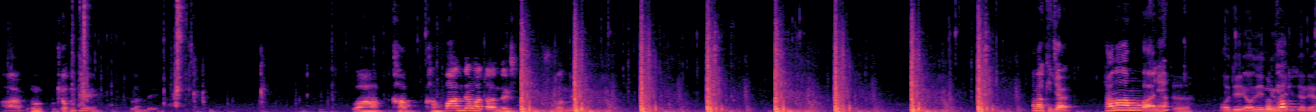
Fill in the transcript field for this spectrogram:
아 뭘, 웃겼네 웃겼네 와 갑, 갑바 한 대 맞았는데 죽었네 하나 기절. 하나 남은 거 아니야? 어디 어디 있는 저기요? 거 기절이야?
